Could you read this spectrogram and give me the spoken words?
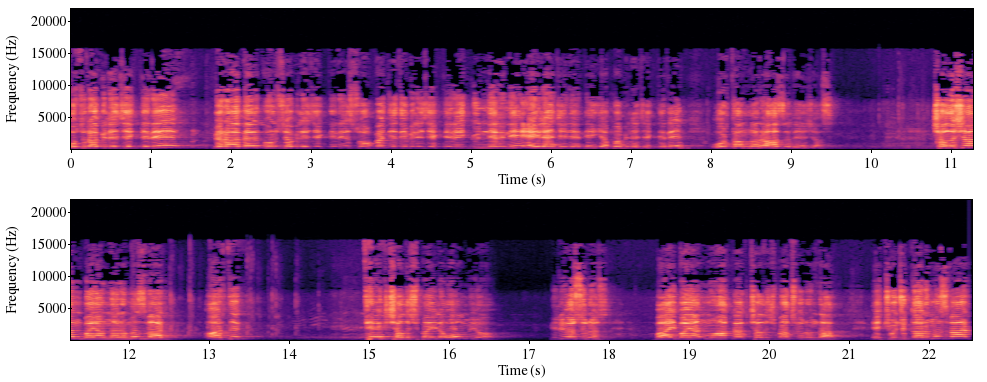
oturabilecekleri beraber konuşabilecekleri, sohbet edebilecekleri, günlerini, eğlencelerini yapabilecekleri ortamları hazırlayacağız. Çalışan bayanlarımız var. Artık tek çalışmayla olmuyor. Biliyorsunuz bay bayan muhakkak çalışmak zorunda. E çocuklarımız var.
